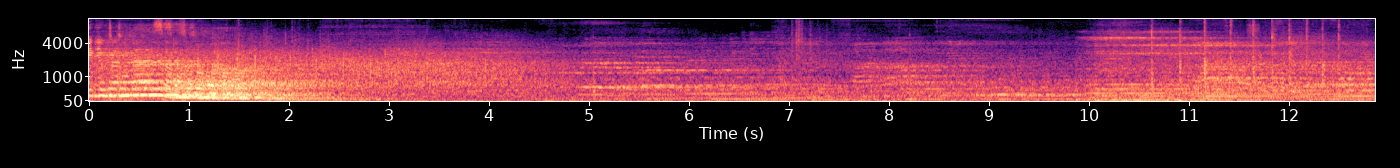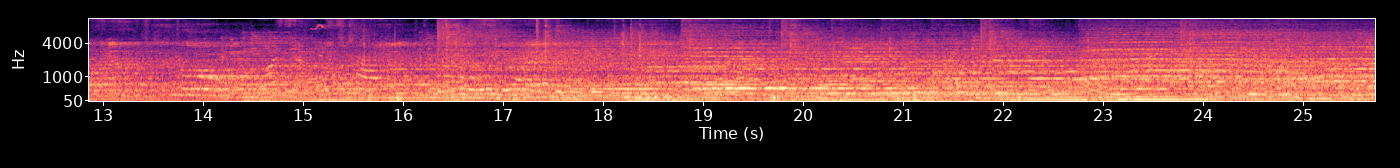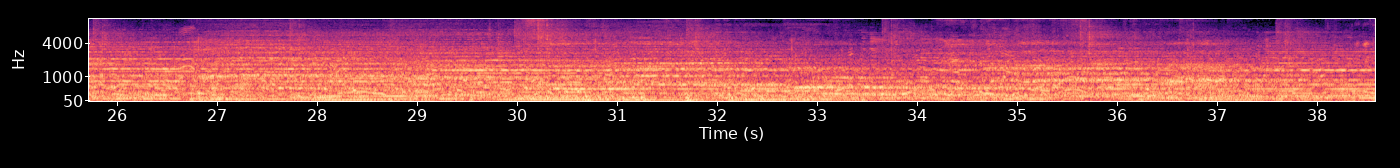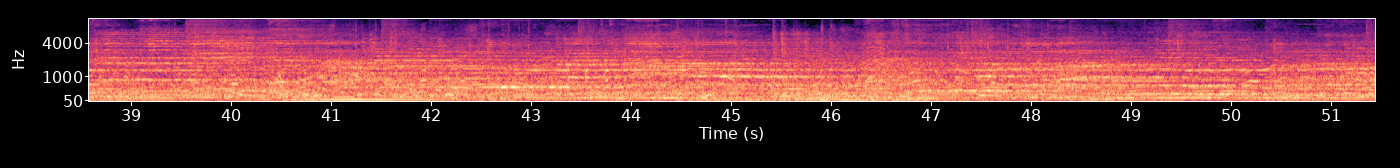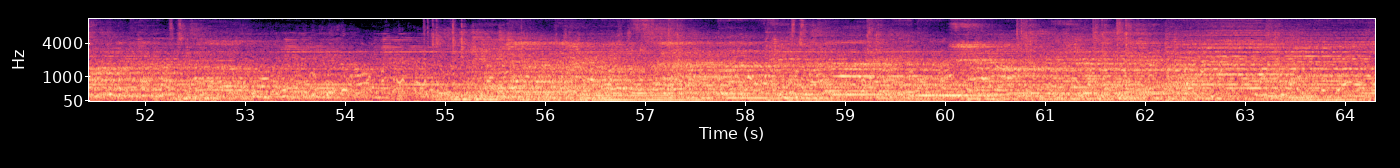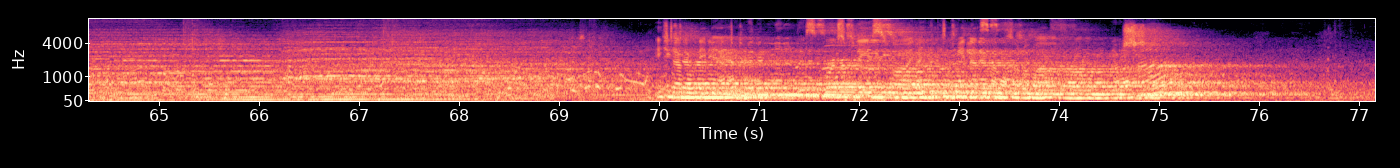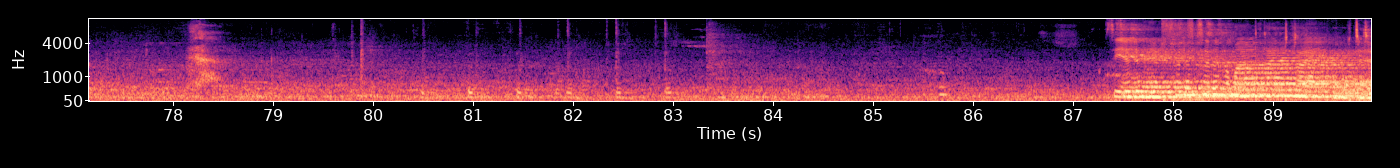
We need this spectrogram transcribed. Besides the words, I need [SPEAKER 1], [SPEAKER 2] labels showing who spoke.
[SPEAKER 1] Ekaterina Samsonova. Ich darf den Ehrt. This first place for Ekaterina Samsonova from Russia. Sie erhält 15,33 Punkte.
